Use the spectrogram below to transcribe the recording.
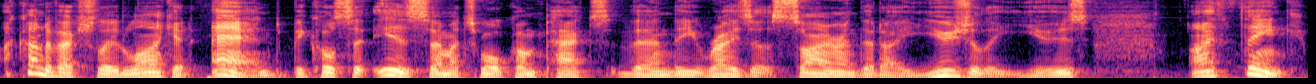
I kind of actually like it, and because it is so much more compact than the Razer Seiren that I usually use, I think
